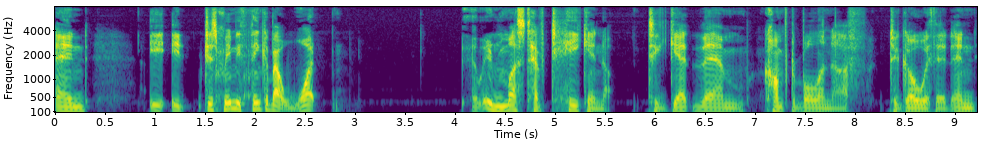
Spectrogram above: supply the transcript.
And it, it just made me think about what it must have taken to get them comfortable enough to go with it. And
